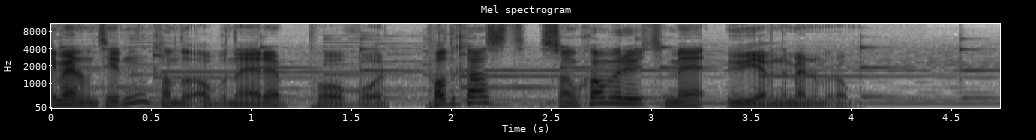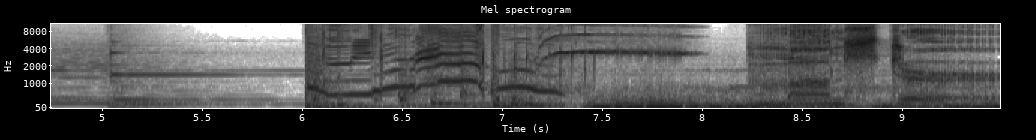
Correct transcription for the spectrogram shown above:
I mellomtiden kan du abonnere på vår podkast, som kommer ut med ujevne mellomrom. Monster.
